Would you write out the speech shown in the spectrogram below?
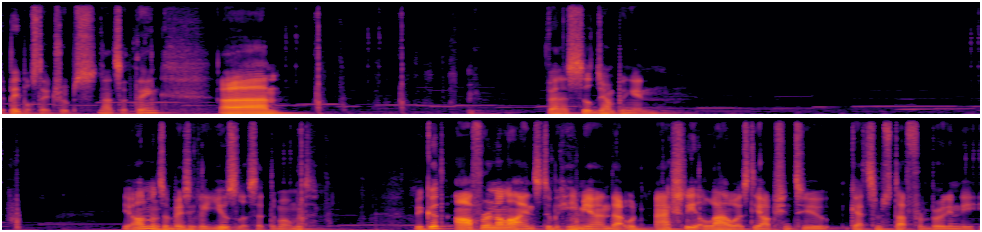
The Papal State troops, that's a thing. Um, Venice still jumping in. The Ottomans are basically useless at the moment. We could offer an alliance to Bohemia and that would actually allow us the option to get some stuff from Burgundy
